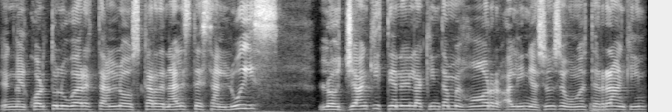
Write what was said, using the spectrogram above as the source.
En el cuarto lugar están los Cardenales de San Luis. Los Yankees tienen la quinta mejor alineación según este ranking.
